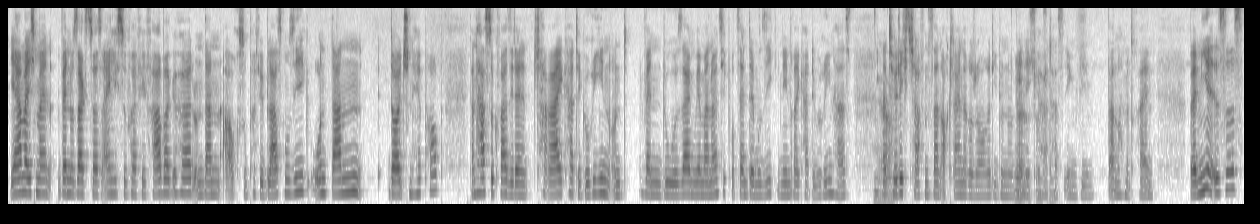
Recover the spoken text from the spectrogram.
Ja, aber ich meine, wenn du sagst, du hast eigentlich super viel Faber gehört und dann auch super viel Blasmusik und dann deutschen Hip-Hop, dann hast du quasi deine drei Kategorien und wenn du, sagen wir mal, 90% der Musik in den drei Kategorien hast, Ja. natürlich schaffen es dann auch kleinere Genre, die du nur Ja, wenig gehört schon. hast, irgendwie da noch mit rein. Bei mir ist es,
